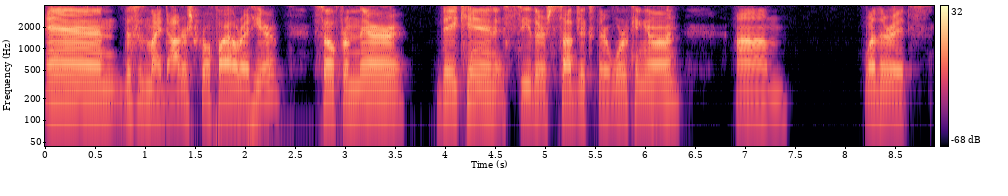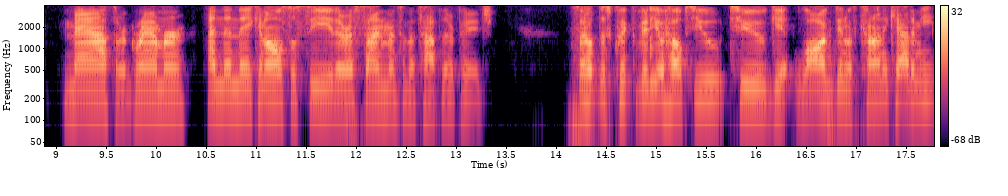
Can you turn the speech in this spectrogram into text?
And this is my daughter's profile right here. So from there, they can see their subjects they're working on, um, whether it's math or grammar, and then they can also see their assignments on the top of their page. So I hope this quick video helps you to get logged in with Khan Academy.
